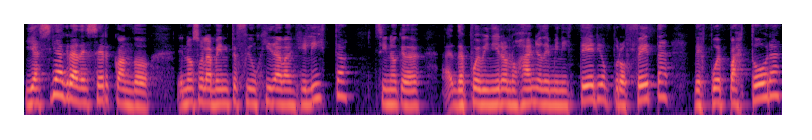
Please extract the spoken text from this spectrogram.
Y así agradecer cuando no solamente fui ungida evangelista, sino que después vinieron los años de ministerio, profeta, después pastora,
